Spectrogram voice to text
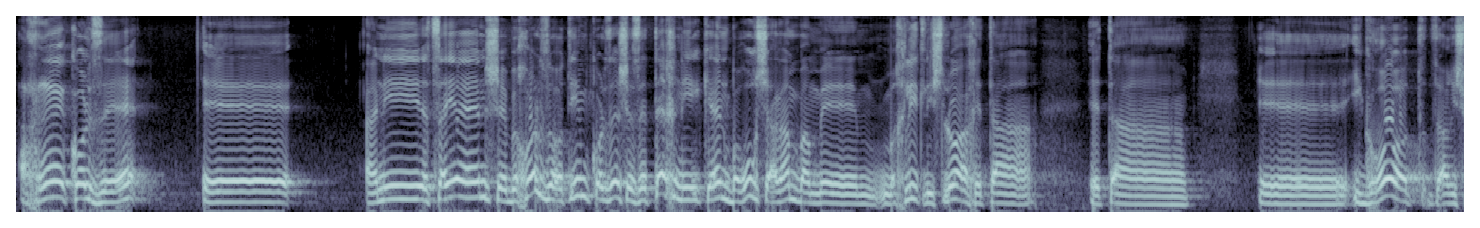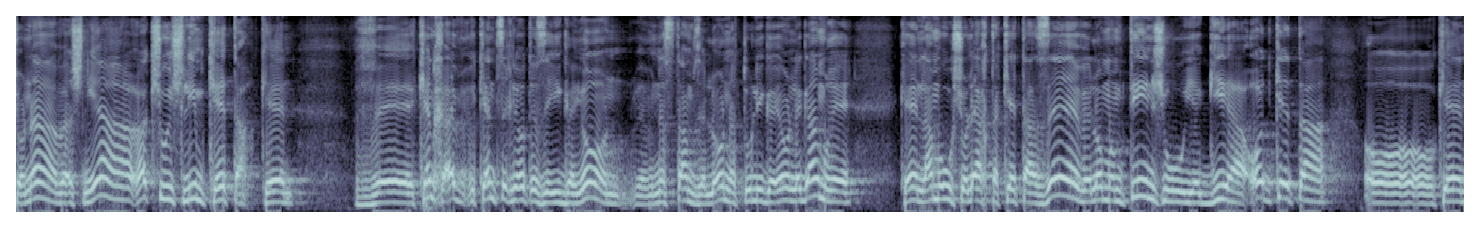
אחרי כל זה, אה, אני אציין שבכל זאת, עם כל זה שזה טכני, כן, ברור שהרמב"ם אה, מחליט לשלוח את ה... את ה האיגרות הראשונה והשנייה רק כשהוא השלים קטע, כן? וכן חייב, כן צריך להיות איזה היגיון, ומן הסתם זה לא נטול היגיון לגמרי, כן, למה הוא שולח את הקטע הזה ולא ממתין שהוא יגיע עוד קטע, או, או כן,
